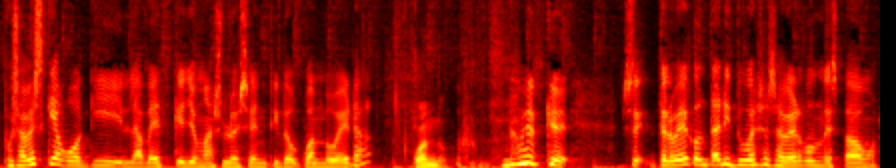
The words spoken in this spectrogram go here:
Pues ¿sabes qué hago aquí la vez que yo más lo he sentido cuando era? ¿Cuándo? Una vez que... Te lo voy a contar y tú vas a saber dónde estábamos.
